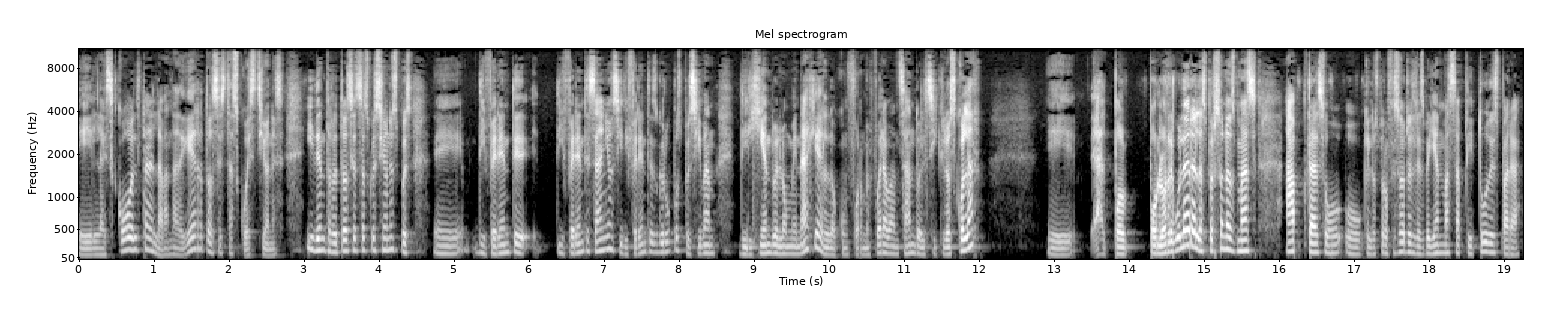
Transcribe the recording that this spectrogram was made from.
eh, la escolta, la banda de guerra, todas estas cuestiones. Y dentro de todas estas cuestiones, pues eh, diferente, diferentes años y diferentes grupos pues iban dirigiendo el homenaje a lo conforme fuera avanzando el ciclo escolar. Por, por lo regular a las personas más aptas o, que los profesores les veían más aptitudes para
